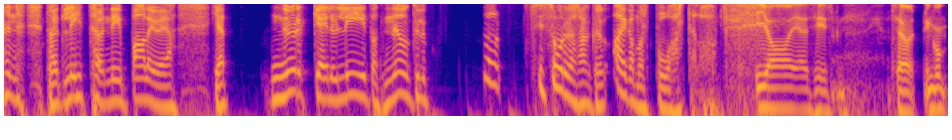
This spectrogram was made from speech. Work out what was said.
noita liittoja on niin paljon ja, ja nyrkkeilyliitot, ne on kyllä, no, siis suurin osa on kyllä aikamoista puuhastelua. Joo, ja siis se on niin kuin,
